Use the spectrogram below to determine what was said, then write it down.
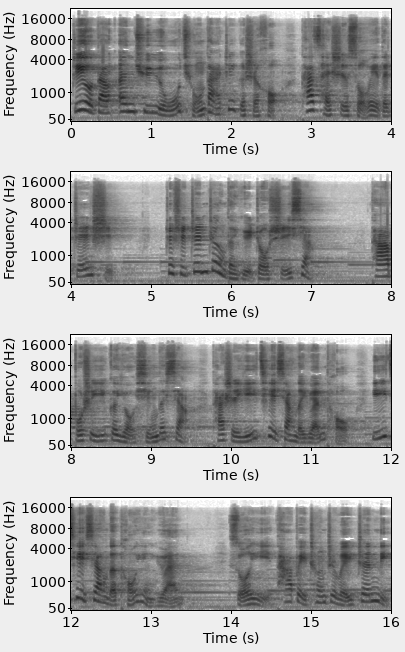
只有当 n 区域无穷大，这个时候它才是所谓的真实，这是真正的宇宙实相。它不是一个有形的相，它是一切相的源头，一切相的投影源，所以它被称之为真理。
